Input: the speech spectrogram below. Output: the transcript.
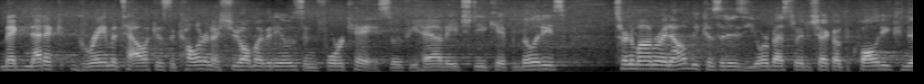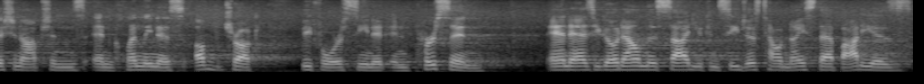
Magnetic gray metallic is the color and I shoot all my videos in 4K. So if you have HD capabilities, Turn them on right now because it is your best way to check out the quality, condition options, and cleanliness of the truck before seeing it in person. And as you go down this side, you can see just how nice that body is.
